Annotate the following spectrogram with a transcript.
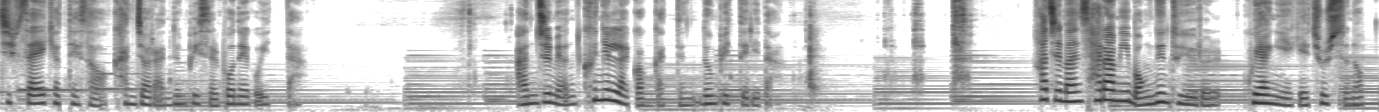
집사의 곁에서 간절한 눈빛을 보내고 있다. 안 주면 큰일 날 것 같은 눈빛들이다. 하지만 사람이 먹는 두유를 고양이에게 줄 순 없다.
